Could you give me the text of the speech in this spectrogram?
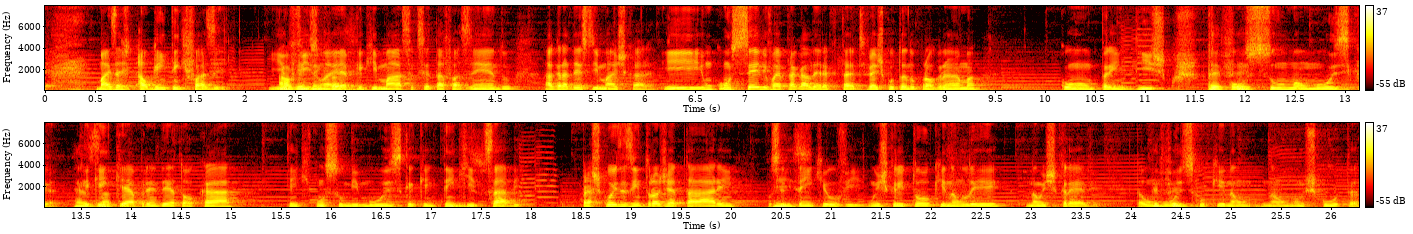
Mas alguém tem que fazer. E alguém eu fiz uma época, que massa que você está fazendo. Agradeço demais, cara. E um conselho vai para a galera que estiver tá, escutando o programa comprem discos, Perfeito. consumam música. Porque quem quer aprender a tocar tem que consumir música, quem tem Isso. que, sabe, para as coisas introjetarem, você Isso. tem que ouvir. Um escritor que não lê, não escreve. Então, um Perfeito. músico que não, não, não escuta,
